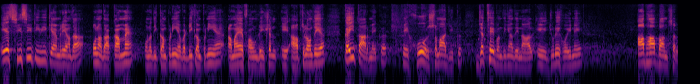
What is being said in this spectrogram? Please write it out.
ਇਹ ਸੀਸੀਟੀਵੀ ਕੈਮਰਿਆਂ ਦਾ ਉਹਨਾਂ ਦਾ ਕੰਮ ਹੈ। ਉਹਨਾਂ ਦੀ ਕੰਪਨੀ ਹੈ, ਵੱਡੀ ਕੰਪਨੀ ਹੈ। ਅਮੈ ਫਾਊਂਡੇਸ਼ਨ ਇਹ ਆਪ ਚਲਾਉਂਦੇ ਆ। ਕਈ ਧਾਰਮਿਕ ਤੇ ਹੋਰ ਸਮਾਜਿਕ ਜਥੇਬੰਦੀਆਂ ਦੇ ਨਾਲ ਇਹ ਜੁੜੇ ਹੋਏ ਨੇ। ਆਭਾ ਬਾਂਸਲ।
